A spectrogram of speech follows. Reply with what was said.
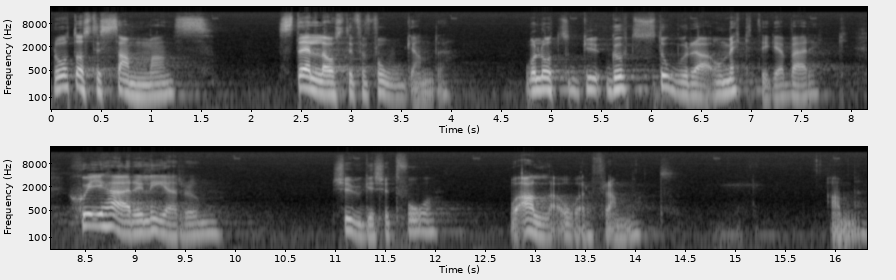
Låt oss tillsammans ställa oss till förfogande och låt Guds stora och mäktiga verk ske här i Lerum 2022 och alla år framåt. Amen.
